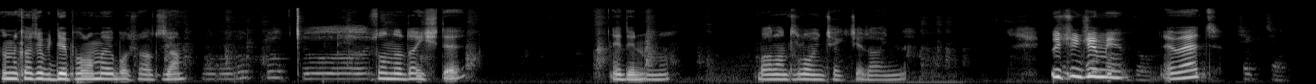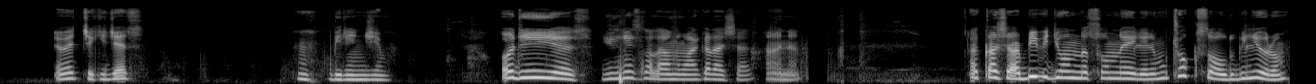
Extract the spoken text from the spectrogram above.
Sonra kaça bir depolamayı boşaltacağım. Sonra da işte ne denir onu? Bağlantılı oyun çekeceğiz aynı. Üçüncü mü? Evet. Evet çekeceğiz. Hı, birinciyim. Hadi yes. Yüzde kazandım arkadaşlar. Aynen. Arkadaşlar bir videonun da sonuna eğlenelim. Bu çok kısa oldu biliyorum.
